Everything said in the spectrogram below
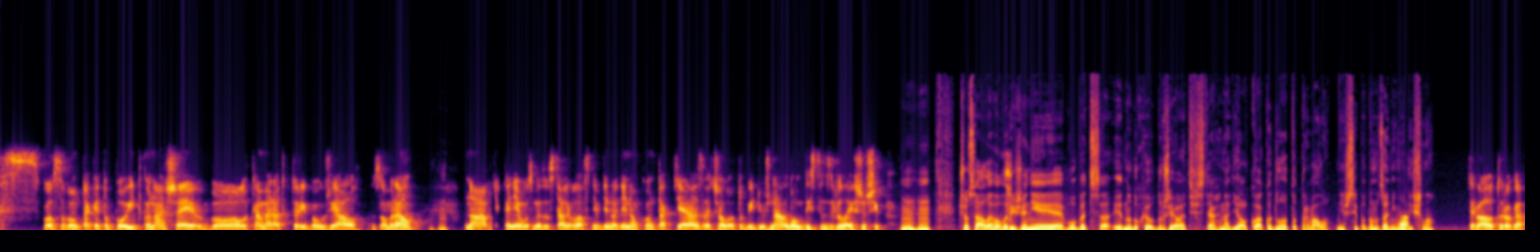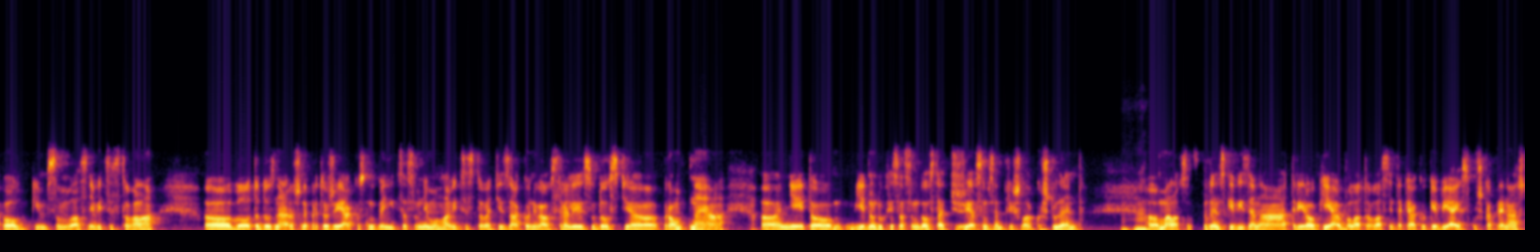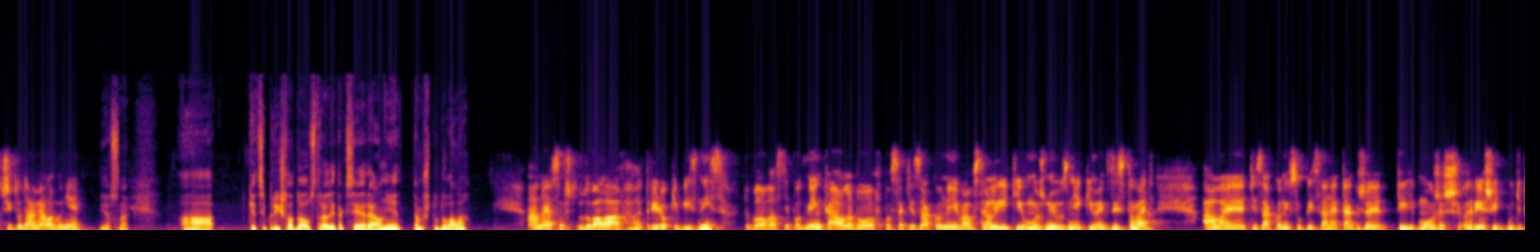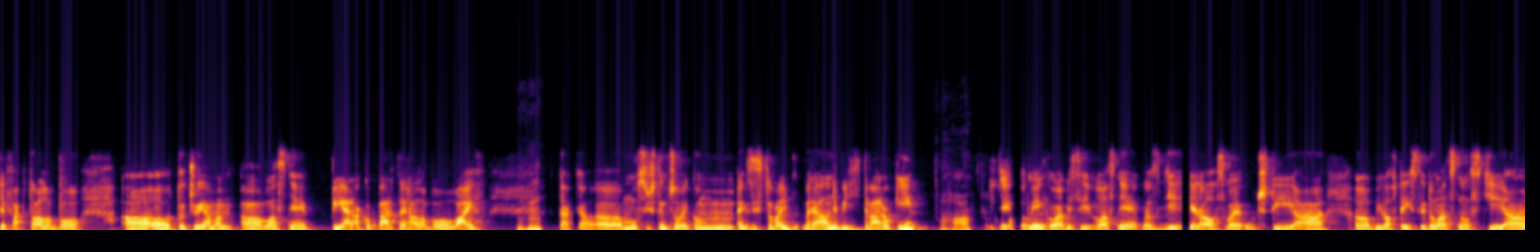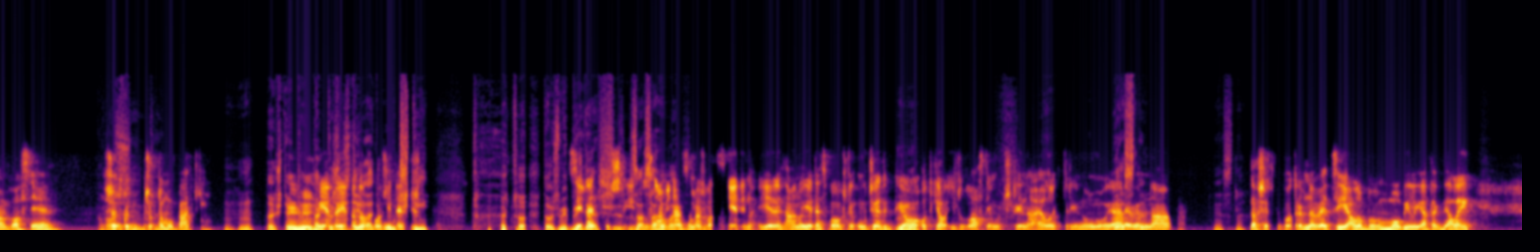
spôsobom takéto pojitko naše bol kamarát, ktorý bohužiaľ zomrel. Uh-huh. No a vďaka nemu sme zostali vlastne v denodennom kontakte a začalo to byť už na long distance relationship. Uh-huh. Čo sa ale hovorí, že nie je vôbec jednoduché udržiavať vzťah na diálku. Ako dlho to trvalo, než si potom za ním no. odišla? Trvalo to rok a pol, kým som vlastne vycestovala. Bolo to dosť náročné, pretože ja ako snúbenica som nemohla vycestovať. Tie zákony v Austrálie sú dosť promptné a nie je to jednoduché sa sem dostať, čiže ja som sem prišla ako študent. Uh-huh. Mala som študentské víza na 3 roky a bola to vlastne taká ako keby aj skúška pre nás, či to dáme alebo nie. Jasné. A keď si prišla do Austrálie, tak si aj reálne tam študovala? Áno, ja som študovala 3 roky biznis, to bola vlastne podmienka, lebo v podstate zákony v Austrálii ti umožňujú s niekým existovať ale tie zákony sú písané tak, že ty môžeš riešiť buď de facto, alebo uh, to, čo ja mám uh, vlastne PR ako partner alebo wife, uh-huh. tak uh, musíš s tým človekom existovať reálne byť dva roky. Aha. Kde je podmienkou, aby si vlastne zdieľal svoje účty a uh, býval v tej istej domácnosti a vlastne Prosím všetko, čo k tomu patrí. Uh-huh. To ešte mm-hmm. takto, je to, je to účty? to, to už mi príde zasahovať. To znamená, že máš vlastne jeden, jeden, áno, jeden spoločný účet, uh-huh. odkiaľ idú vlastne účty na elektrínu, ja Jasné. neviem, na, Jasné. na všetky potrebné veci, alebo mobily a tak ďalej.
